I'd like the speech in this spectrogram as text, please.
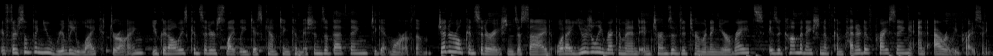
If there's something you really like drawing, you could always consider slightly discounting commissions of that thing to get more of them. General considerations aside, what I usually recommend in terms of determining your rates is a combination of competitive pricing and hourly pricing.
